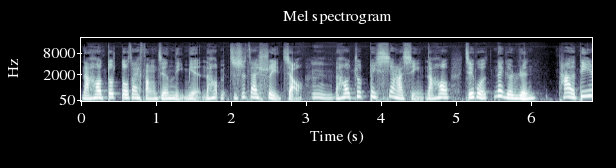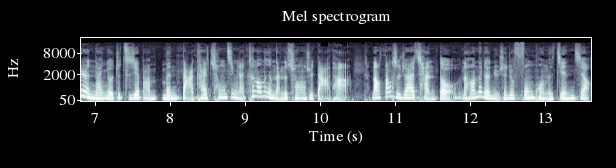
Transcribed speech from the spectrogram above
然后都都在房间里面，然后只是在睡觉，嗯，然后就被吓醒，然后结果那个人。她的第一任男友就直接把门打开冲进来，看到那个男的冲上去打她，然后当时就在缠斗，然后那个女生就疯狂的尖叫，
